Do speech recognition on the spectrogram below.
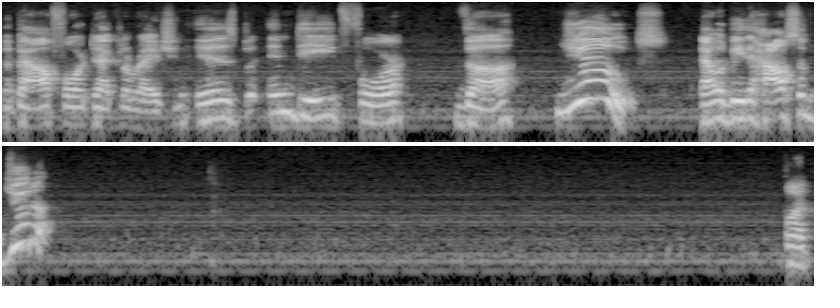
the Balfour Declaration, is indeed for the Jews. That would be the house of Judah. But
